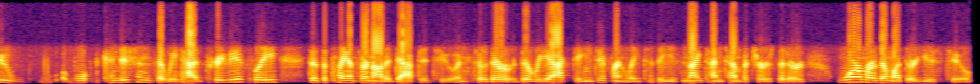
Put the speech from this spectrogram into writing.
to w- conditions that we had previously that the plants are not adapted to, and so they're they're reacting differently to these nighttime temperatures that are warmer than what they're used to.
